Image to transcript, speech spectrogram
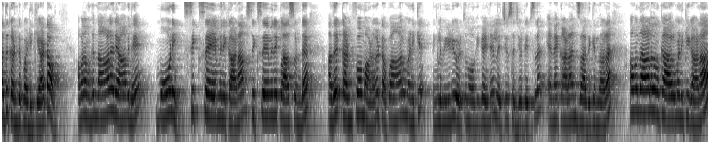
അത് കണ്ടു പഠിക്കുക കേട്ടോ. അപ്പോൾ നമുക്ക് നാളെ രാവിലെ മോർണിംഗ് സിക്സ് എ എമ്മിന് കാണാം. സിക്സ് എ എമ്മിന് ക്ലാസ് ഉണ്ട്. അത് കൺഫേം ആണ് കേട്ടോ. അപ്പോൾ ആറ് മണിക്ക് നിങ്ങൾ വീഡിയോ എടുത്ത് നോക്കിക്കഴിഞ്ഞാൽ ലച്ചു സജു ടിപ്സിൽ എന്നെ കാണാൻ സാധിക്കുന്നതാണ്. അപ്പോൾ നാളെ നമുക്ക് ആറു മണിക്ക് കാണാം.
